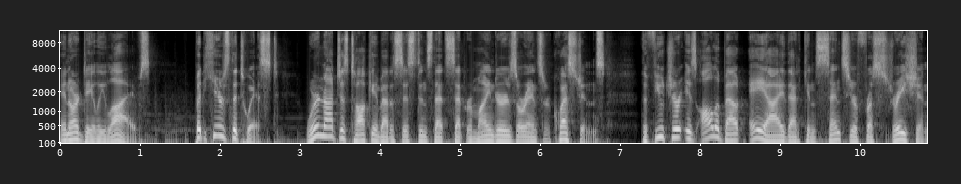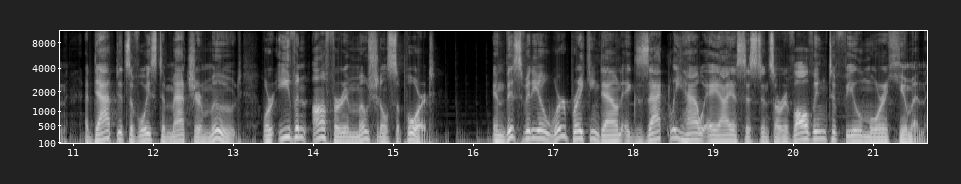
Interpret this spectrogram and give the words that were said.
in our daily lives. But here's the twist. We're not just talking about assistants that set reminders or answer questions. The future is all about AI that can sense your frustration, adapt its voice to match your mood, or even offer emotional support. In this video, we're breaking down exactly how AI assistants are evolving to feel more human.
